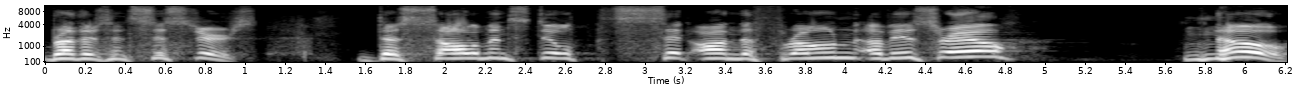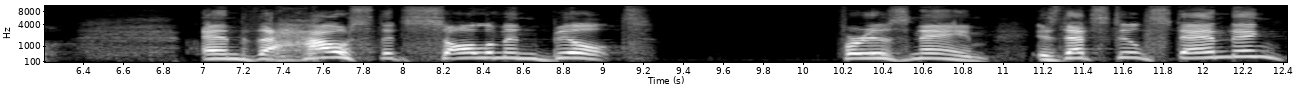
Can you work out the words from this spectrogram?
Brothers and sisters, does Solomon still sit on the throne of Israel? No. And the house that Solomon built for his name, is that still standing?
